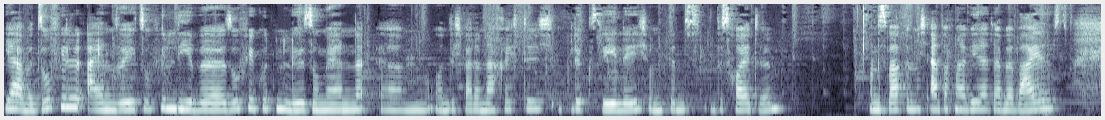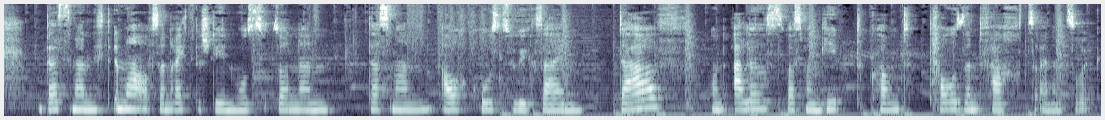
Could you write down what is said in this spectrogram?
ja, mit so viel Einsicht, so viel Liebe, so viel guten Lösungen. Ähm, und ich war danach richtig glückselig und bin es bis heute. Und es war für mich einfach mal wieder der Beweis, dass man nicht immer auf sein Recht bestehen muss, sondern dass man auch großzügig sein darf und alles, was man gibt, kommt tausendfach zu einem zurück.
